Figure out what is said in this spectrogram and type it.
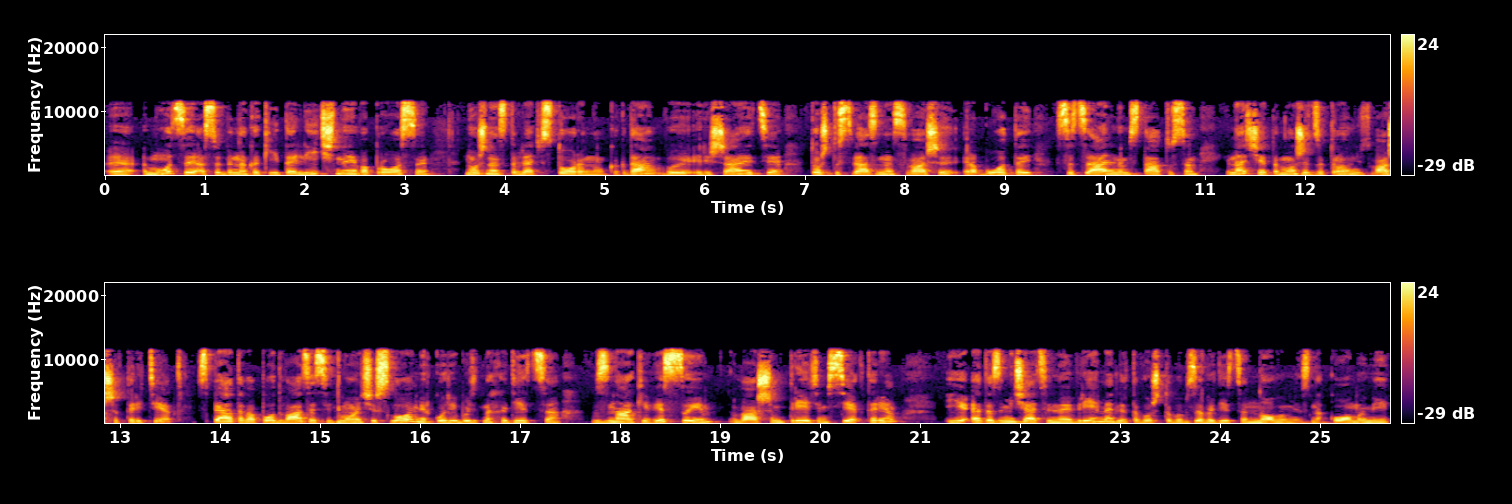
эмоции, особенно какие-то личные вопросы, нужно оставлять в сторону, когда вы решаете то, что связано с вашей работой, социальным статусом, иначе это может затронуть ваш авторитет. С 5 по 27 число Меркурий будет находиться в знаке Весы в вашем третьем секторе, и это замечательное время для того, чтобы заводиться новыми знакомыми,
